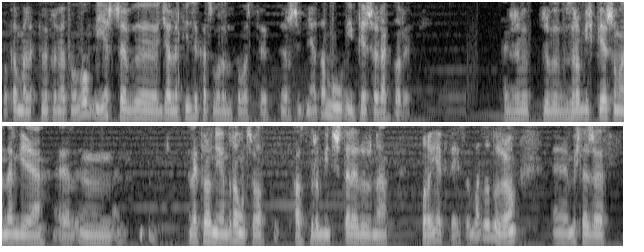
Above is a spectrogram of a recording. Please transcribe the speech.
potem ele- elektrownię atomową i jeszcze w dziale fizyka trzeba odblokować te rozszczepienie atomu i pierwsze reaktory. Tak, żeby, żeby zrobić pierwszą energię e, em, elektrownię jądrową trzeba aż zrobić cztery różne projekty. Jest to bardzo dużo. E, Myślę, że w,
